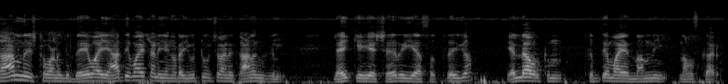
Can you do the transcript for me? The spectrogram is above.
കാണുന്നത് ഇഷ്ടമാണെങ്കിൽ ദയവായി ആദ്യമായിട്ടാണ് ഞങ്ങളുടെ യൂട്യൂബ് ചാനൽ കാണുന്നതെങ്കിൽ ലൈക്ക് ചെയ്യുക ഷെയർ ചെയ്യുക സബ്സ്ക്രൈബ് ചെയ്യുക. എല്ലാവർക്കും കൃത്യമായ നന്ദി നമസ്കാരം.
